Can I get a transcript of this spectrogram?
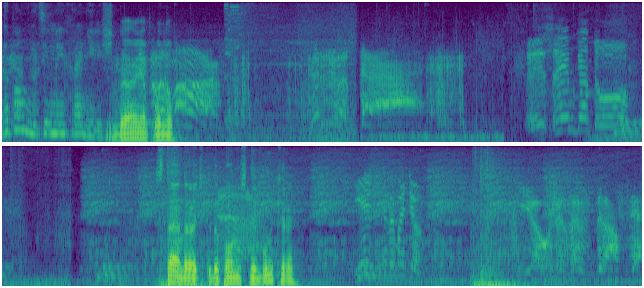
дополнительные хранилища. Да, я понял. СМ готов. Ставим давайте-ка дополнительные бункеры. Есть работен. Я уже заждался.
